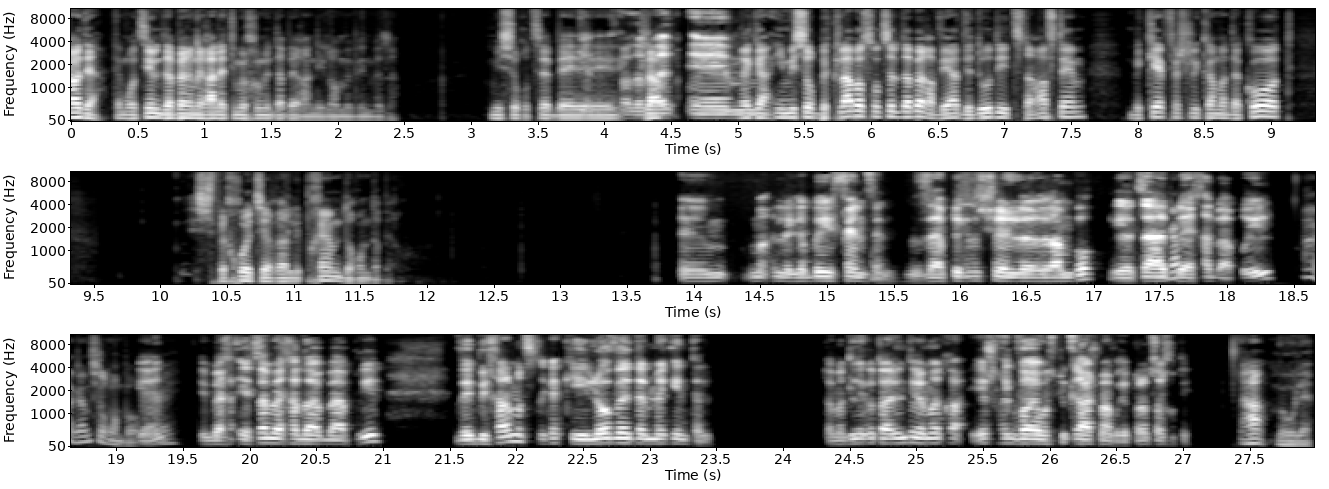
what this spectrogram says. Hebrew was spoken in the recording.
לא יודע, אתם רוצים לדבר נראה לי אתם יכולים לדבר, אני לא מבין בזה. מישהו רוצה כן, בקלאב... אמ, רגע, אם מישהו בקלאבהאוס רוצה לדבר, אביעד ודודי, הצטרפתם, בכיף, יש לי כמה דקות. שפכו את אשר על ליבכם, דורון דבר. אמ, לגבי פנסן, זה אפליקציה של רמבו, היא יצאה אגב. ב-1 באפריל, אה, גם של רמבו, כן, אוקיי. היא יצאה ב-1 באפריל, והיא בכלל מצחיקה כי היא לא עובדת על מק אינטל. אתה מדליק אותה על אינטל, היא אומרת לך, יש לך כבר מספיק רעש מעברים, אתה לא צריך אותי. אה, מעולה.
